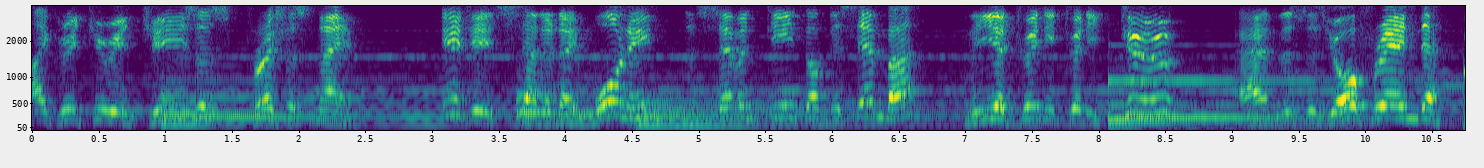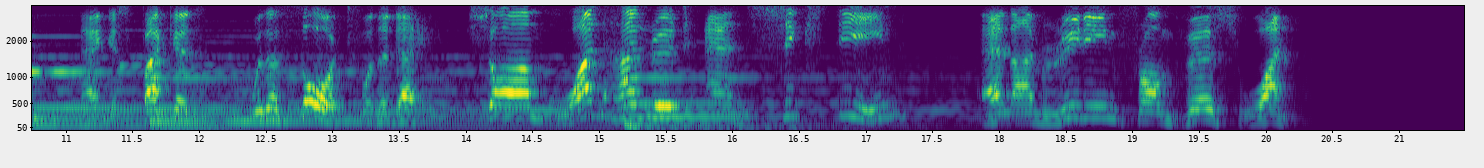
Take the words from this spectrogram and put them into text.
I greet you in Jesus' precious name. It is Saturday morning, the 17th of December, the year 2022, and this is your friend Angus Buchan with a thought for the day. Psalm 116, and I'm reading from verse 1.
